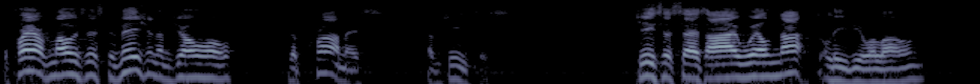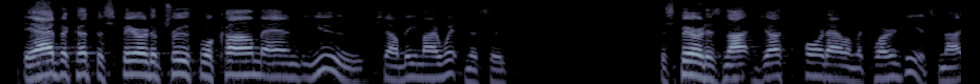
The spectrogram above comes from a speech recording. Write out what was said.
The prayer of Moses, the vision of Joel, the promise of Jesus. Jesus says, I will not leave you alone. The advocate, the Spirit of truth, will come, and you shall be my witnesses. The Spirit is not just poured out on the clergy, it's not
